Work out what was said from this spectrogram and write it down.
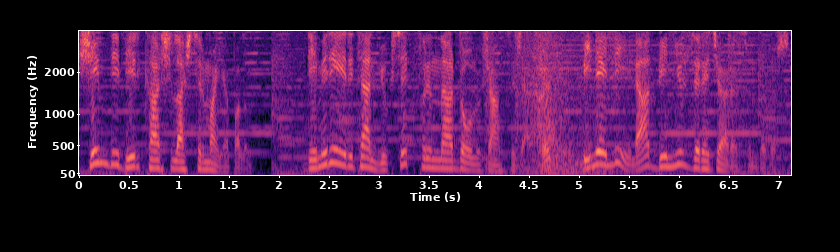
Şimdi bir karşılaştırma yapalım. Demiri eriten yüksek fırınlarda oluşan sıcaklık 1050 ila 1100 derece arasındadır.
